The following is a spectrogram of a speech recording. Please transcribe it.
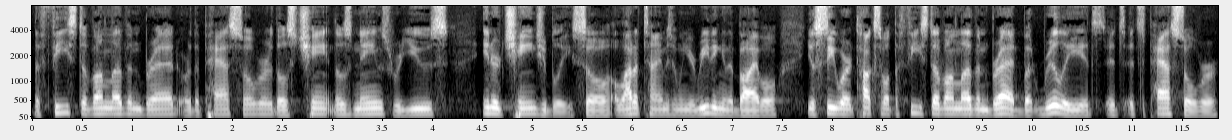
the Feast of Unleavened Bread or the Passover, those, cha- those names were used interchangeably. So a lot of times when you're reading in the Bible, you'll see where it talks about the Feast of Unleavened Bread, but really it's, it's, it's Passover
